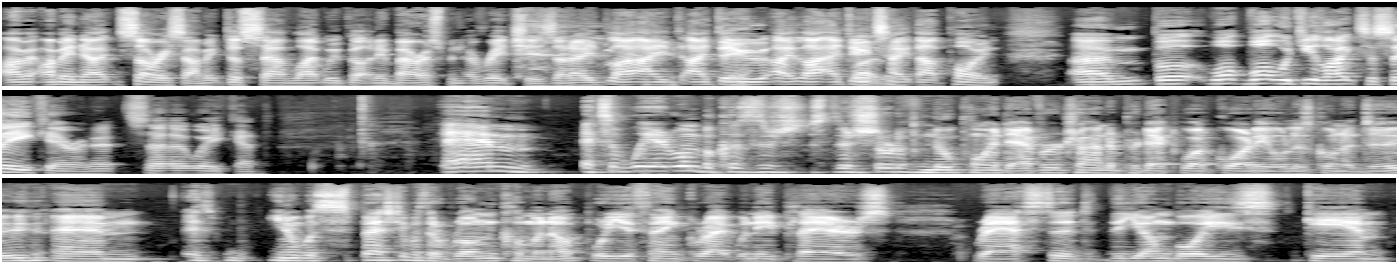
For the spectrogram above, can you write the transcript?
I, I mean, uh, sorry Sam, it does sound like we've got an embarrassment of riches, and I like, I, I do yeah, I, like, I do take that point. Um, but what what would you like to see, Ciaran, at, uh, at weekend? Um, it's a weird one because there's there's sort of no point ever trying to predict what Guardiola is going to do. Um, you know, especially with a run coming up where you think, right, we need players rested. The young boys game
